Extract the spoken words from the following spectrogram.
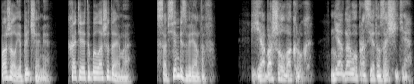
Пожал я плечами. Хотя это было ожидаемо. Совсем без вариантов. Я обошел вокруг. Ни одного просвета в защите.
